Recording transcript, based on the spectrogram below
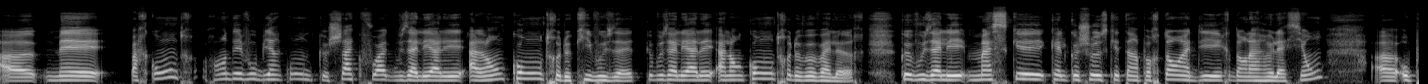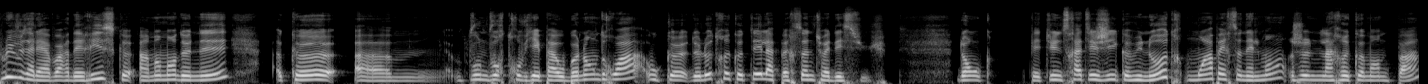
euh, mais par contre, rendez-vous bien compte que chaque fois que vous allez aller à l'encontre de qui vous êtes, que vous allez aller à l'encontre de vos valeurs, que vous allez masquer quelque chose qui est important à dire dans la relation, euh, au plus vous allez avoir des risques à un moment donné que euh, vous ne vous retrouviez pas au bon endroit ou que de l'autre côté, la personne soit déçue. Donc, c'est une stratégie comme une autre. Moi, personnellement, je ne la recommande pas.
